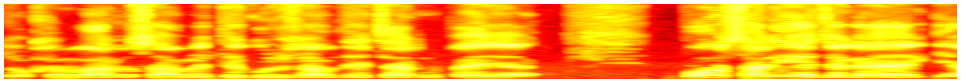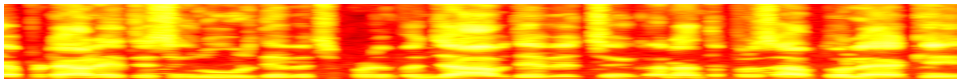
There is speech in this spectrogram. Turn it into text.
ਦੁਖਨਵਾਰਨ ਸਾਹਿਬ ਇੱਥੇ ਗੁਰੂ ਸਾਹਿਬ ਦੇ ਚਰਨ ਪਏ ਆ। ਬਹੁਤ ਸਾਰੀਆਂ ਜਗ੍ਹਾ ਹੈਗੀਆਂ ਪਟਿਆਲੇ ਤੇ ਸੰਗਰੂਰ ਦੇ ਵਿੱਚ ਪੰਜਾਬ ਦੇ ਵਿੱਚ ਅਨੰਦਪੁਰ ਸਾਹਿਬ ਤੋਂ ਲੈ ਕੇ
